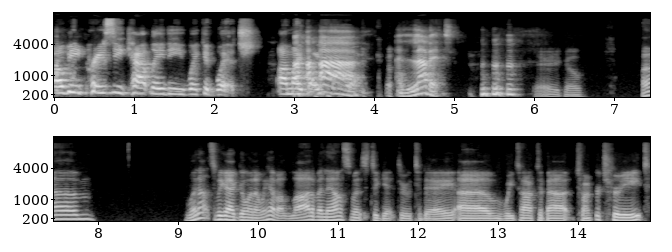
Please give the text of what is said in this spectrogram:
I'll be crazy cat lady, wicked witch on my bicycle. I love it. There you go. Um, what else we got going on? We have a lot of announcements to get through today. Um, we talked about trunk or treat.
